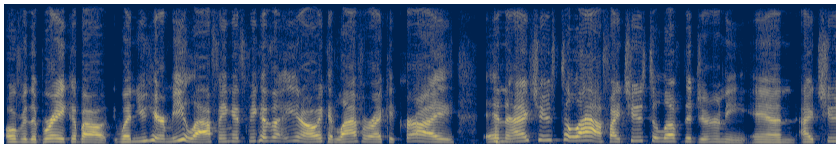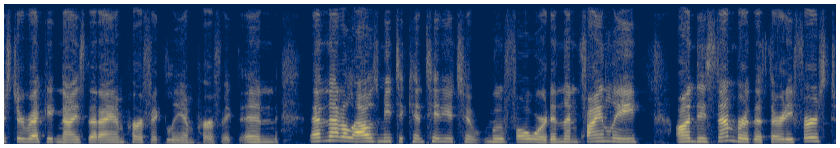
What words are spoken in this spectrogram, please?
over the break about when you hear me laughing, it's because, I, you know, I could laugh or I could cry and I choose to laugh. I choose to love the journey and I choose to recognize that I am perfectly imperfect. And and that allows me to continue to move forward. And then finally, on December the 31st,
